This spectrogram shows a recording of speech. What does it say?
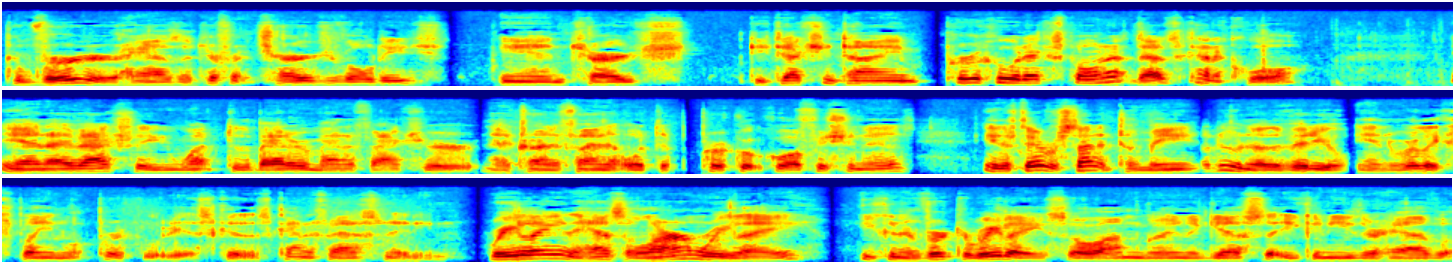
converter has a different charge voltage and charge detection time Peukert exponent, that's kind of cool. And I've actually went to the battery manufacturer and I'm trying to find out what the Peukert coefficient is. And if they ever send it to me, I'll do another video and really explain what Peukert is because it's kind of fascinating. Relay, and it has alarm relay. You can invert the relay, so I'm going to guess that you can either have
